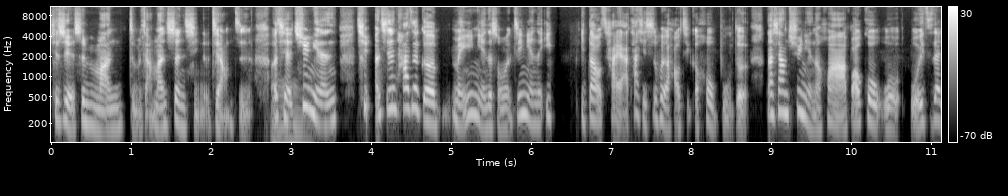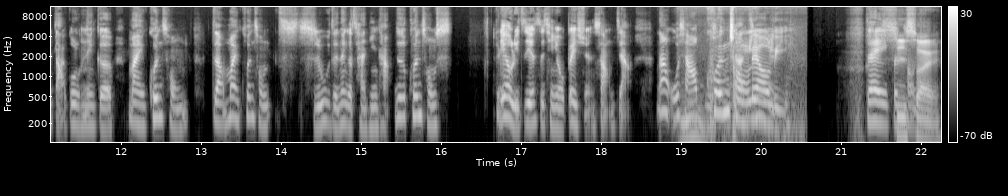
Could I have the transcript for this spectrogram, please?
其实也是蛮怎么讲蛮盛行的这样子。而且去年去其实它这个每一年的什么，今年的一一道菜啊，它其实会有好几个候补的。那像去年的话，包括我我一直在打工的那个卖昆虫，知道卖昆虫食物的那个餐厅，它就是昆虫食。料理这件事情有被选上，这样，那我想要昆虫料理，对，蟋蟀，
